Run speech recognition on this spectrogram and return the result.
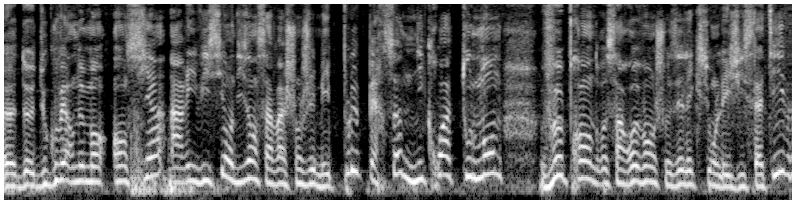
euh, de, du gouvernement ancien arrive ici en disant ça va changer? Mais plus personne n'y croit. Tout le monde veut prendre sa revanche aux élections législatives.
